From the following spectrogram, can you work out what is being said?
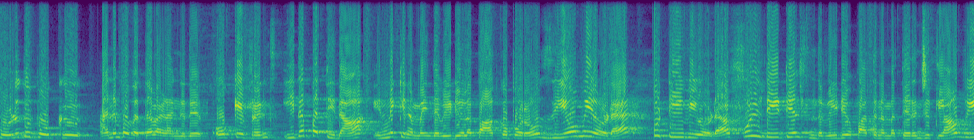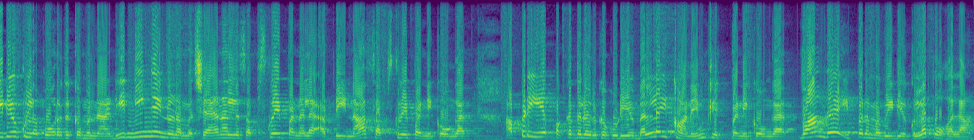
பொழுதுபோக்கு அனுபவத்தை வழங்குது. ஓகே ஃப்ரெண்ட்ஸ் இத பத்தி தான் இன்னைக்கு நம்ம இந்த வீடியோல பார்க்க போறோம். ஜியோமியோட டிவியோட ஃபுல் டீடைல்ஸ் இந்த வீடியோ பார்த்து நம்ம தெரிஞ்சுக்கலாம். வீடியோக்குள்ள போறதுக்கு முன்னாடி நீங்க இன்னும் நம்ம சேனல்ல சப்ஸ்கிரைப் பண்ணல அப்படின்னா சப்ஸ்கிரைப் பண்ணிக்கோங்க. அப்படியே பக்கத்துல இருக்கக்கூடிய பெல் ஐக்கானையும் கிளிக் பண்ணிக்கோங்க. வாங்க இப்போ நம்ம வீடியோக்குள்ள போகலாம்.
